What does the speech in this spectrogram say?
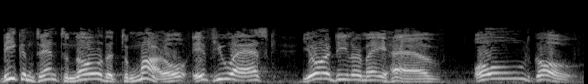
be content to know that tomorrow, if you ask, your dealer may have Old Golds.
